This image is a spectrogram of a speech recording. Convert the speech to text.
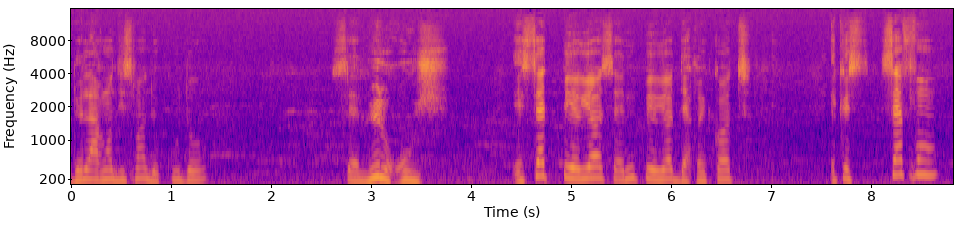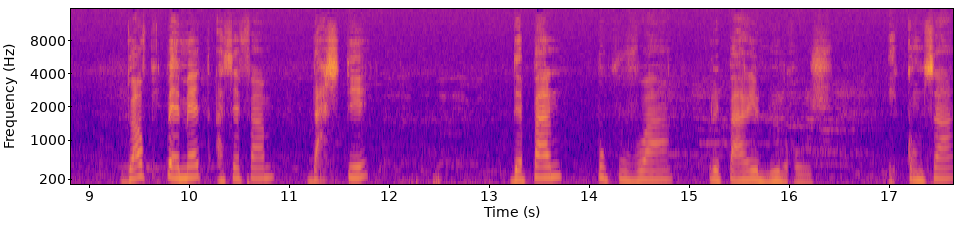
de l'arrondissement de Kudo, c'est l'huile rouge. Et cette période, c'est une période des récoltes. Et que ces fonds doivent permettre à ces femmes d'acheter des palmes pour pouvoir préparer l'huile rouge. Et comme ça,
